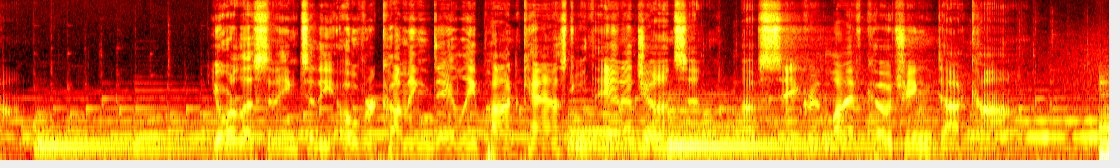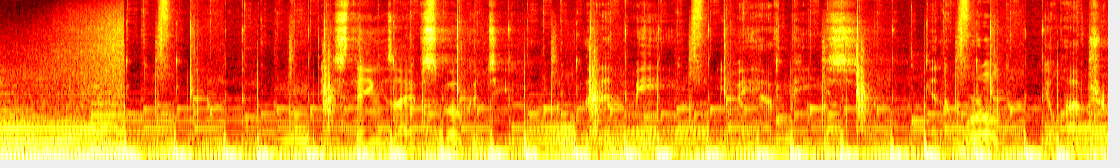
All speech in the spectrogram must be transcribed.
overcome. You're listening to the Overcoming Daily podcast with Anna Johnson of sacredlifecoaching.com. These things I have spoken to you, that in me you may have peace. In the world you'll have tribulation,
